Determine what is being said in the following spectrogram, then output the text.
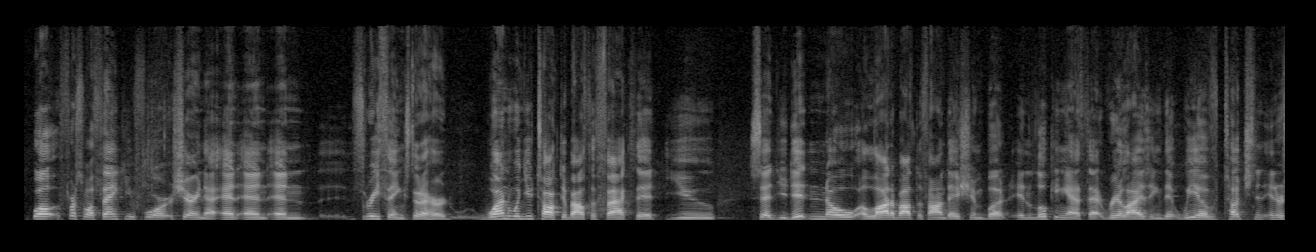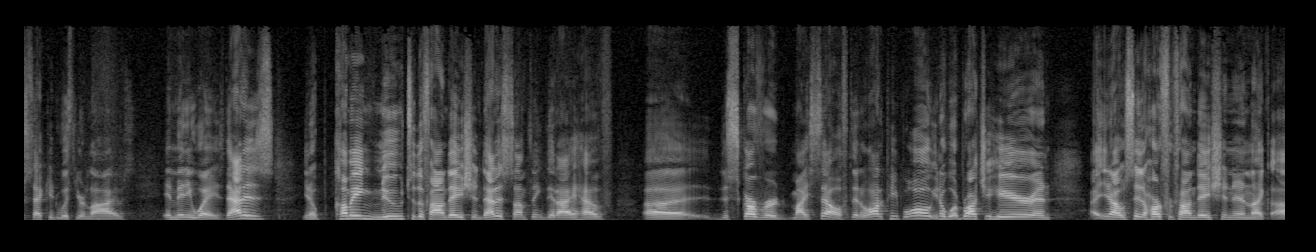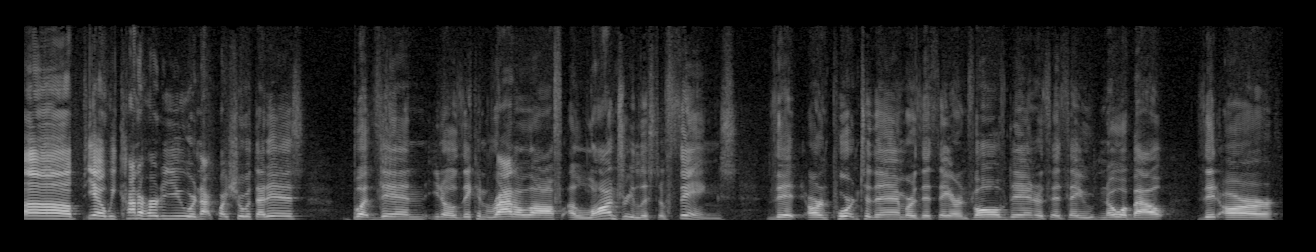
Well, first of all, thank you for sharing that. And, and, and three things that I heard. One, when you talked about the fact that you said you didn't know a lot about the foundation, but in looking at that, realizing that we have touched and intersected with your lives in many ways. That is, you know, coming new to the foundation, that is something that I have uh, discovered myself that a lot of people, oh, you know, what brought you here? And, you know, I would say the Hartford Foundation and like, uh, yeah, we kind of heard of you. We're not quite sure what that is. But then you know they can rattle off a laundry list of things that are important to them or that they are involved in or that they know about that are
